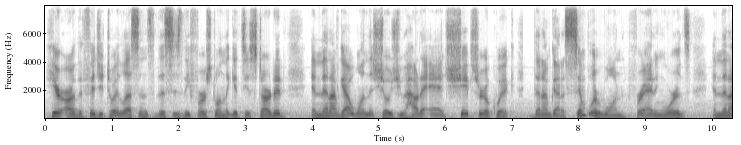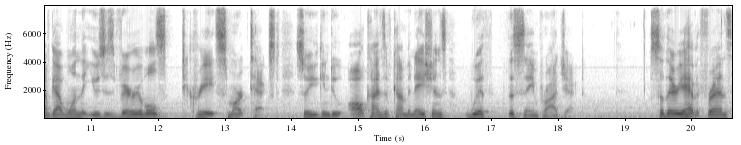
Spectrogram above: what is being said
Here are the fidget toy lessons. This is the first one that gets you started, and then I've got one that shows you how to add shapes real quick. Then I've got a simpler one for adding words, and then I've got one that uses variables to create smart text. So you can do all kinds of combinations with the same project. So there you have it, friends.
